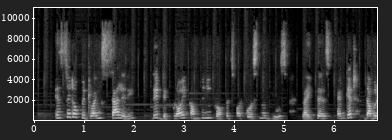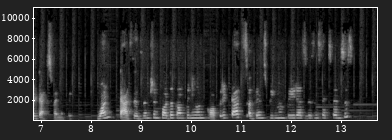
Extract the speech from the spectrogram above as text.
Instead of withdrawing salary, they deploy company profits for personal use like this and get double tax benefit. One, tax exemption for the company on corporate tax against premium paid as business expenses.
